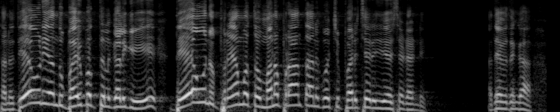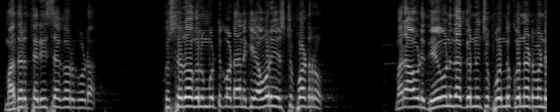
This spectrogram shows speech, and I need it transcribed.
తను దేవుని అందు భయభక్తులు కలిగి దేవుని ప్రేమతో మన ప్రాంతానికి వచ్చి పరిచయం చేశాడండి. అదేవిధంగా మదర్ తెరీసా గారు కూడా కుష్ఠరోగులు ముట్టుకోవడానికి ఎవరు ఇష్టపడరు. మరి ఆవిడ దేవుని దగ్గర నుంచి పొందుకున్నటువంటి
